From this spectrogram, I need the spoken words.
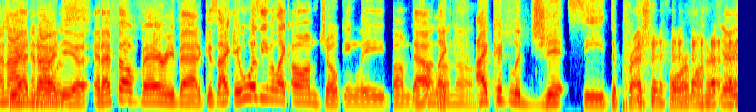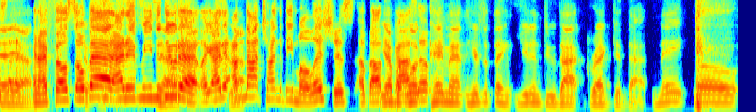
And she I had and no I was- idea, and I felt very bad because I it wasn't even like oh I'm jokingly bummed No, out. no, like no. I could legit see depression form on her yeah, face, yeah, yeah. and I felt so bad. I didn't mean to Yeah. do that. Like I, didn't, Yeah. I'm not trying to be malicious about yeah, the but gossip. look, hey man, here's the thing. You didn't do that. Greg did that. Nate, though.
